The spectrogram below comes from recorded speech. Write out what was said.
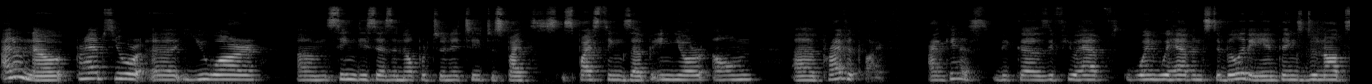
i don't know perhaps you're uh, you are um, seeing this as an opportunity to spice spice things up in your own uh, private life i guess. Because if you have when we have instability and things do not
